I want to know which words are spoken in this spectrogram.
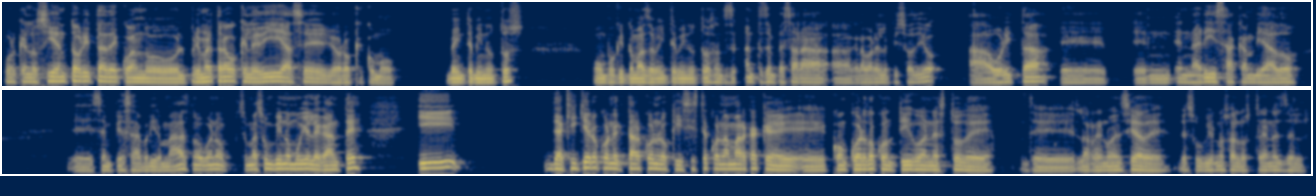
porque lo siento ahorita de cuando el primer trago que le di hace, yo creo que como 20 minutos, o un poquito más de 20 minutos antes, antes de empezar a, grabar el episodio. Ahorita eh, en, nariz ha cambiado eh, se empieza a abrir más, ¿no? Bueno, se me hace un vino muy elegante y de aquí quiero conectar con lo que hiciste con la marca, que eh, concuerdo contigo en esto de, la renuencia de, subirnos a los trenes del,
